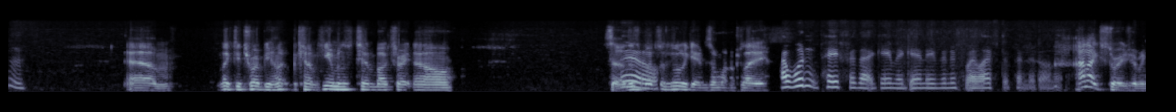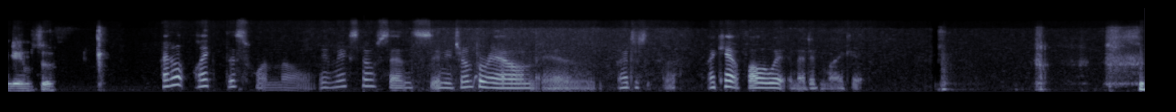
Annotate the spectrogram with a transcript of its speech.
Hmm. Um, like Detroit Be- Become Humans, ten bucks right now. So there's a Ew. bunch of little games I want to play. I wouldn't pay for that game again, even if my life depended on it. I like story-driven games, so I don't like this one though. It makes no sense, and you jump around, and I just uh, I can't follow it, and I didn't like it.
